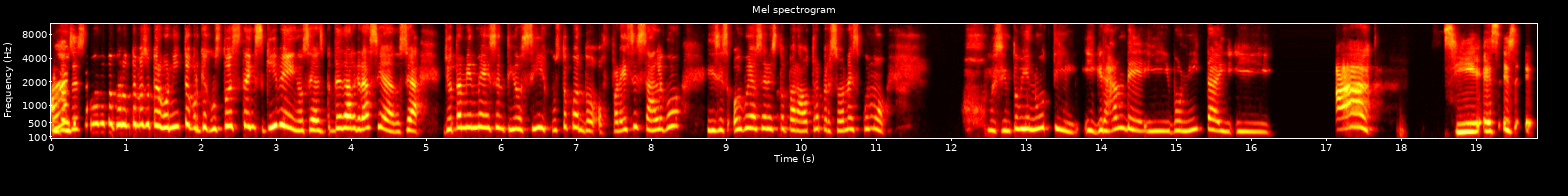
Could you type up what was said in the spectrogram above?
Entonces, vamos a tocar un tema súper bonito porque justo es Thanksgiving, o sea, es de dar gracias, o sea, yo también me he sentido así, justo cuando ofreces algo y dices, hoy voy a hacer esto para otra persona, es como, Oh, me siento bien útil y grande y bonita y, ¡ah! Sí, es, es, e,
